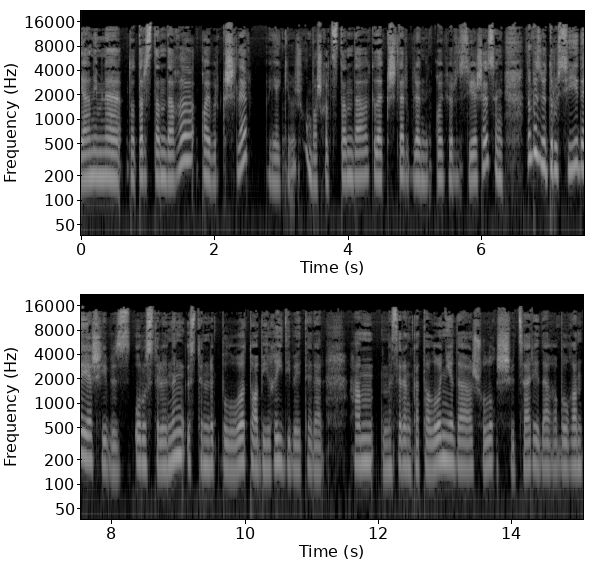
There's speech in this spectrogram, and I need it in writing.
Ягъни менә Татарстандагы кайбер кешеләр яки шул Башкортстандагы да кешеләр белән кайбер сөйләшәсең. Ну без бит Русиядә яшибез. Урыс теленең өстенлек булуы табигый дип әйтәләр. Һәм мәсәлән Каталониядә, шул ук Швейцариядәге булган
